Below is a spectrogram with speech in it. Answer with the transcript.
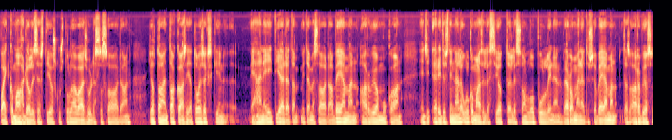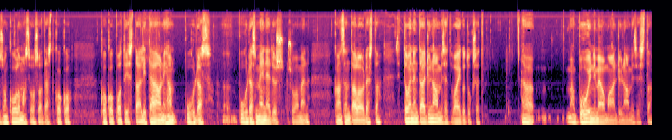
vaikka mahdollisesti joskus tulevaisuudessa saadaan jotain takaisin. Ja toiseksikin mehän ei tiedetä, mitä me saadaan. VMn arvion mukaan erityisesti näille ulkomaisille sijoittajille se on lopullinen veromenetys ja VMn tässä arviossa se on kolmas osa tästä koko, koko potista. Eli tämä on ihan puhdas, puhdas menetys Suomen kansantaloudesta. Sitten toinen tämä dynaamiset vaikutukset. Mä puhuin nimenomaan dynaamisista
